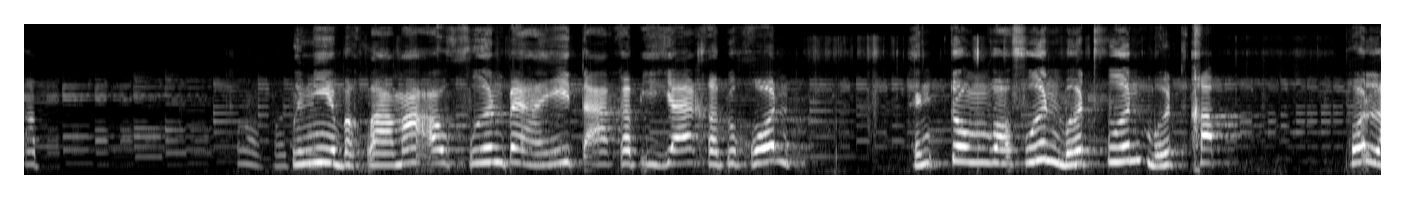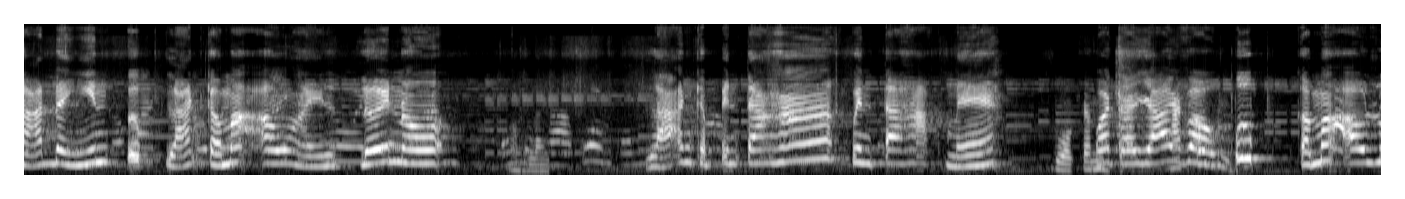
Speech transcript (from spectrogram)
ครับวันนี้บักลามาเอาฟื้นไปให้อีตากับอียายครับทุกคน เห็นจมว่าฟื้นเบิดฟื้นเบิดครับเพราะหลานได้ยินปุ๊บหลานก็มาเอาให้เลยเนาะเอาอะไรหลานก็เป็นตาฮักเป็นตาหักแหม่บวกกันว่าจะย้ายเบาปุ๊บก็มาเอาโหล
